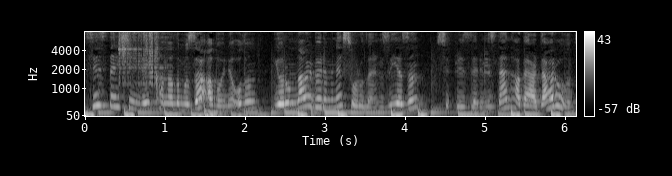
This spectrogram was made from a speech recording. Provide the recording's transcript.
Siz de şimdi kanalımıza abone olun, yorumlar bölümüne sorularınızı yazın, sürprizlerimizden haberdar olun.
